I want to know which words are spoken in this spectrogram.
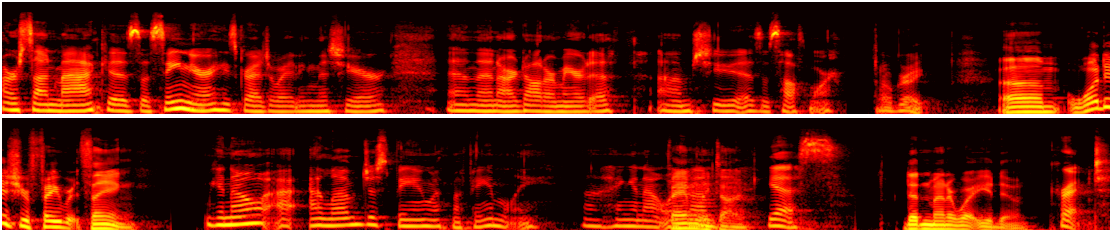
our son Mac is a senior; he's graduating this year, and then our daughter Meredith, um, she is a sophomore. oh great. Um, what is your favorite thing? You know, I, I love just being with my family, uh, hanging out with Family them. time. Yes, Doesn't matter what you're doing. correct.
